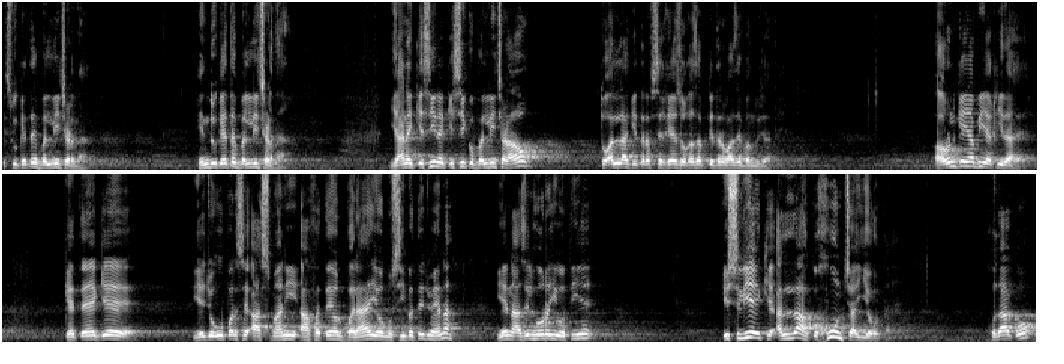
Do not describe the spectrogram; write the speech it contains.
اس کو کہتے ہیں بلی چڑھنا۔ ہندو کہتے ہیں بلی چڑھنا۔ یعنی کسی نے کسی کو بلی چڑھاؤ تو اللہ کی طرف سے غیظ و غضب کے دروازے بند ہو جاتے ہیں۔ اور ان کے یہاں بھی عقیدہ ہے۔ کہتے ہیں کہ یہ جو اوپر سے آسمانی آفتیں اور بلائیں اور مصیبتیں جو ہیں نا، یہ نازل ہو رہی ہوتی ہیں۔ اس لیے کہ اللہ کو خون چاہیے ہوتا ہے۔ خدا کو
